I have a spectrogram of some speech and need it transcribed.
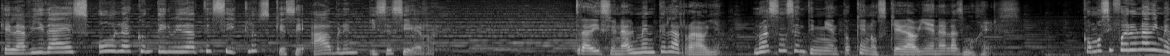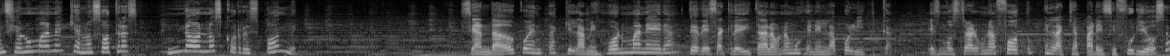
que la vida es una continuidad de ciclos que se abren y se cierran. Tradicionalmente la rabia no es un sentimiento que nos queda bien a las mujeres, como si fuera una dimensión humana que a nosotras no nos corresponde se han dado cuenta que la mejor manera de desacreditar a una mujer en la política es mostrar una foto en la que aparece furiosa?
